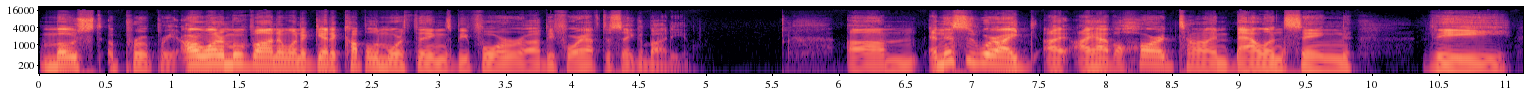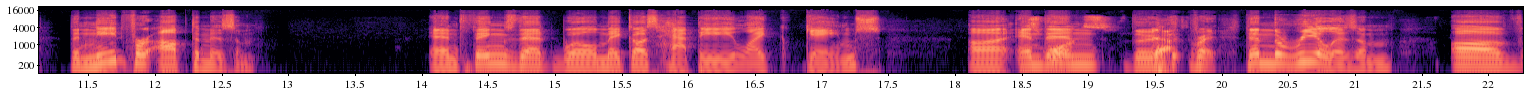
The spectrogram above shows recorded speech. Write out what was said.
most appropriate. I want to move on. I want to get a couple of more things before uh, before I have to say goodbye to you. Um, and this is where I, I I have a hard time balancing the the need for optimism and things that will make us happy, like games uh, and Sports. then the yeah. right then the realism of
